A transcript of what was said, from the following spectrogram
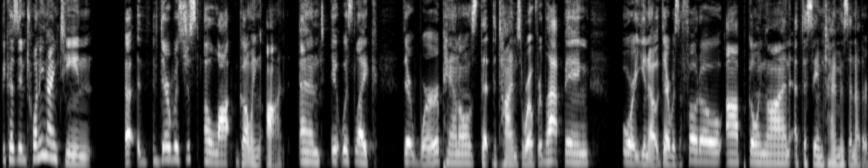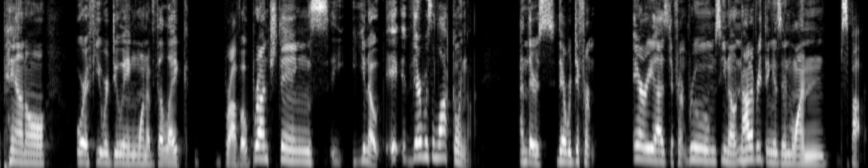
Because in 2019, uh, there was just a lot going on, and it was like there were panels that the times were overlapping, or you know there was a photo op going on at the same time as another panel, or if you were doing one of the like Bravo brunch things. You know, it, it, there was a lot going on, and there's there were different areas, different rooms. You know, not everything is in one spot.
